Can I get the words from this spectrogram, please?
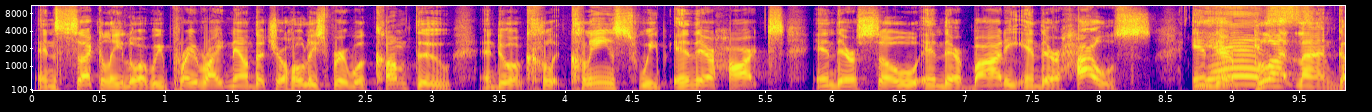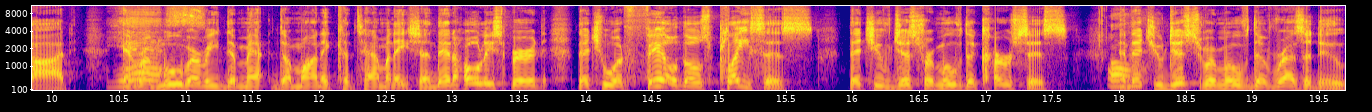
And secondly, Lord, we pray right now that your Holy Spirit will come through and do a cl- clean sweep in their hearts, in their soul, in their body, in their house, in Yes. their bloodline, God, and remove every dema- demonic contamination. Then, Holy Spirit, that you would fill those places that you've just removed the curses. And that you just remove the residue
